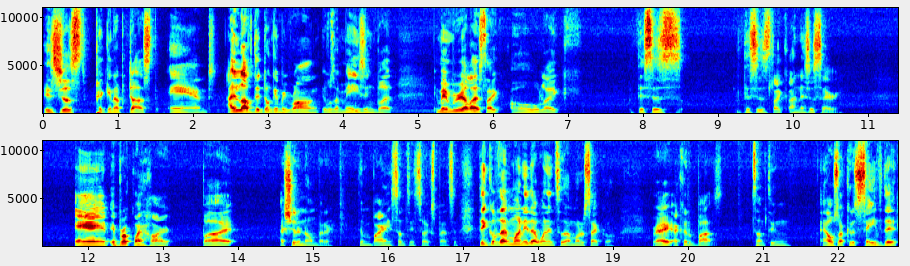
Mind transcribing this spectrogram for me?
It's just picking up dust. And I loved it. Don't get me wrong. It was amazing. But it made me realize like oh like this is this is like unnecessary and it broke my heart but i should have known better than buying something so expensive think of that money that went into that motorcycle right i could have bought something else i could have saved it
